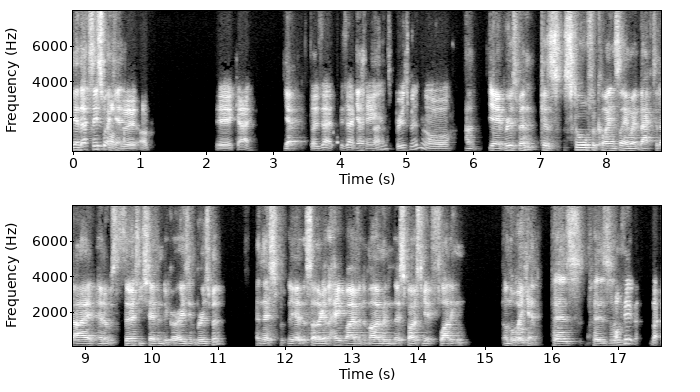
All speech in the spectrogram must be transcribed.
Yeah, that's this off weekend. the. Off, yeah, okay. Yeah. So is that is that Yes, Cairns, Brisbane, or Um, yeah, Brisbane, because school for Queensland went back today and it was 37 degrees in Brisbane. And they're, sp- yeah, so they got the heat wave at the moment and they're supposed to get flooding on the weekend. Pez, Pez, I think that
